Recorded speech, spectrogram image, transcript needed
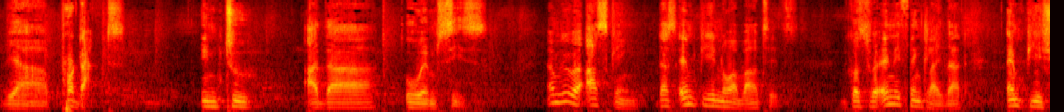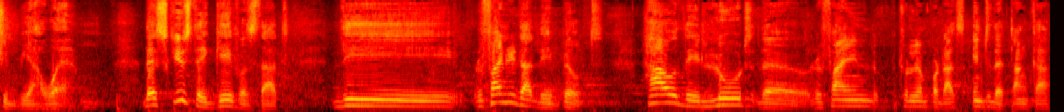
their product into other OMCs. And we were asking, does NPA know about it? Because for anything like that, NPA should be aware. The excuse they gave was that the refinery that they built, how they load the refined petroleum products into the tanker,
